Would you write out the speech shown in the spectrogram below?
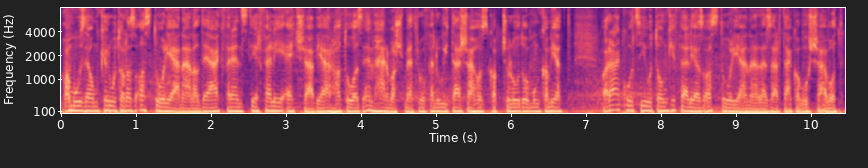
A múzeum körúton az Asztóriánál a Deák Ferenc tér felé egy sáv járható az M3-as metró felújításához kapcsolódó munka miatt. A Rákóczi úton kifelé az Asztóriánál lezárták a buszsávot.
